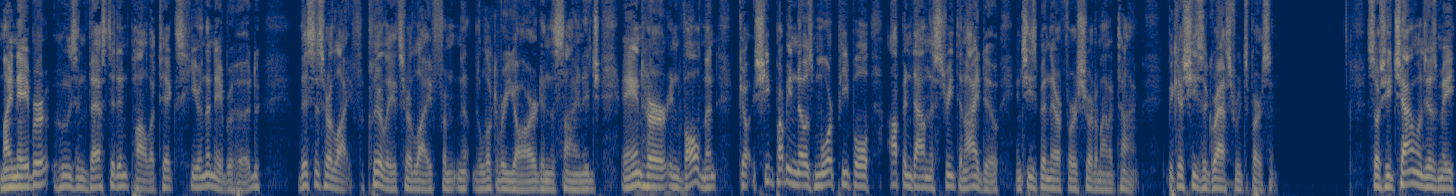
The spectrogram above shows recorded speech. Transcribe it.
my neighbor who's invested in politics here in the neighborhood this is her life. Clearly, it's her life from the look of her yard and the signage and her involvement. She probably knows more people up and down the street than I do, and she's been there for a short amount of time because she's a grassroots person. So she challenges me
